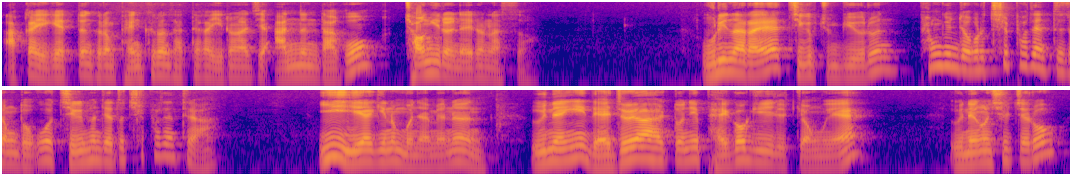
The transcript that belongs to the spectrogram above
아까 얘기했던 그런 뱅크런 사태가 일어나지 않는다고 정의를 내려놨어. 우리나라의 지급 준비율은 평균적으로 7% 정도고 지금 현재도 7%야. 이 이야기는 뭐냐면은 은행이 내줘야 할 돈이 100억일 경우에 은행은 실제로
